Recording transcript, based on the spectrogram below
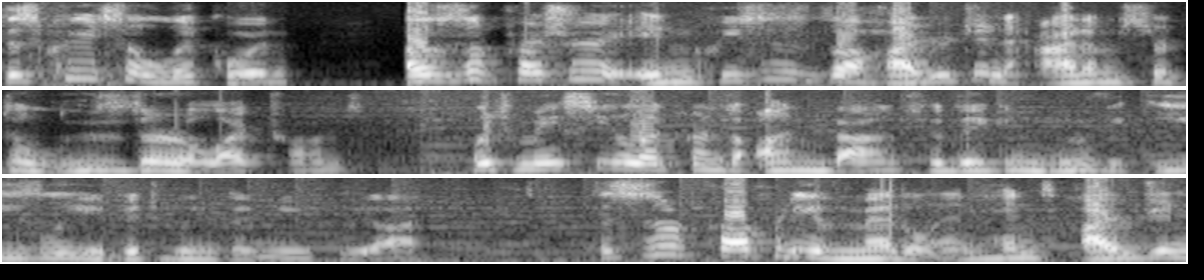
This creates a liquid. As the pressure increases, the hydrogen atoms start to lose their electrons, which makes the electrons unbound so they can move easily between the nuclei. This is a property of metal, and hence hydrogen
